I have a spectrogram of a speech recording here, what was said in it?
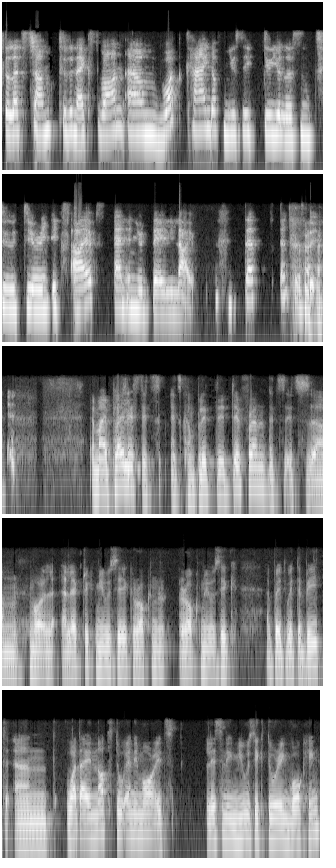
so let's jump to the next one. Um, what kind of music do you listen to during X Alps and in your daily life? That's interesting. in my playlist it's it's completely different it's it's um, more electric music rock rock music a bit with the beat and what i not do anymore it's listening music during walking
